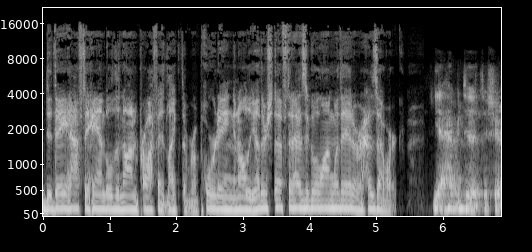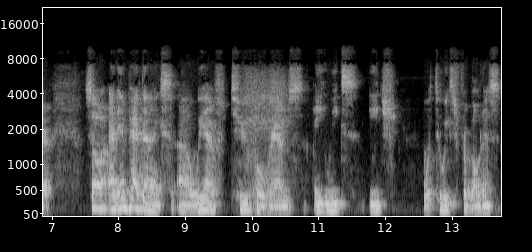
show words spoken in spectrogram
do they have to handle the nonprofit, like the reporting and all the other stuff that has to go along with it? Or how does that work? Yeah, happy to, to share. So at Impact NX, uh, we have two programs, eight weeks each with two weeks for bonus.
